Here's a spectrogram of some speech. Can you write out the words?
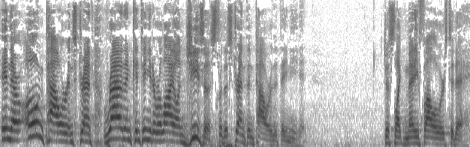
in their own power and strength rather rather than continue to rely on Jesus for the strength and power that they needed. Just like many followers today,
